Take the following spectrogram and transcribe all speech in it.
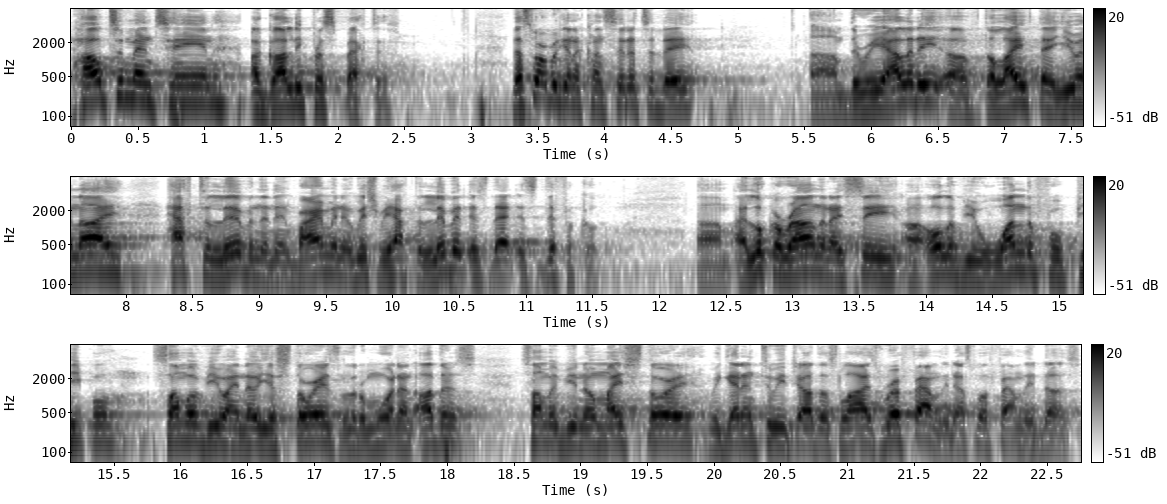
How to maintain a godly perspective. That's what we're going to consider today. Um, the reality of the life that you and I have to live and the environment in which we have to live it is that it's difficult. Um, I look around and I see uh, all of you wonderful people. Some of you, I know your stories a little more than others. Some of you know my story. We get into each other's lives. We're a family. That's what family does.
